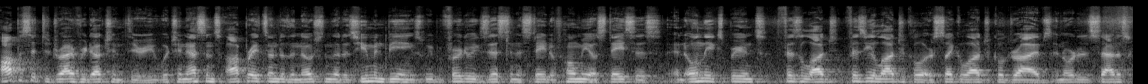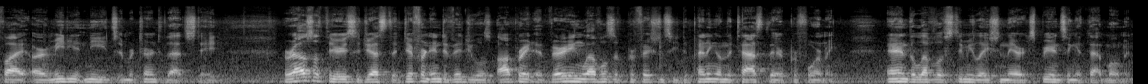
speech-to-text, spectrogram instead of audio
Opposite to drive reduction theory, which in essence operates under the notion that as human beings we prefer to exist in a state of homeostasis and only experience physiolog- physiological or psychological drives in order to satisfy our immediate needs and return to that state. Arousal theory suggests that different individuals operate at varying levels of proficiency depending on the task they are performing and the level of stimulation they are experiencing at that moment.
